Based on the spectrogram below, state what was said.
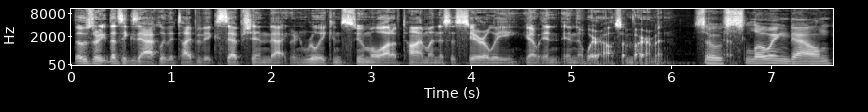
those are that's exactly the type of exception that can really consume a lot of time unnecessarily, you know, in, in the warehouse environment. So yeah. slowing down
